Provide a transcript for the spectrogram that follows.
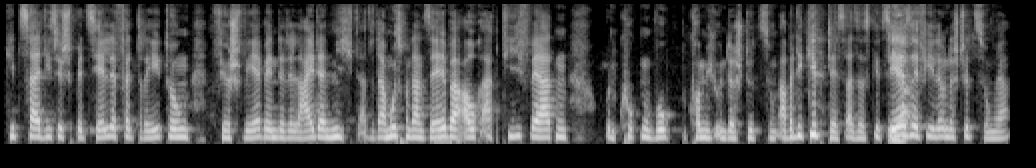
gibt es halt diese spezielle Vertretung für Schwerbehinderte leider nicht. Also da muss man dann selber auch aktiv werden und gucken, wo bekomme ich Unterstützung. Aber die gibt es. Also es gibt sehr, ja. sehr viele Unterstützung, ja.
